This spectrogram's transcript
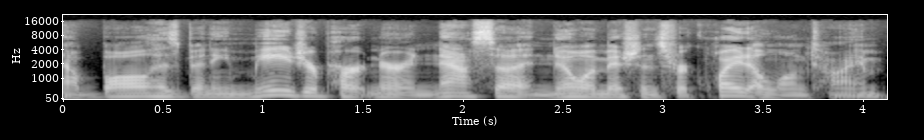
Now, Ball has been a major partner in NASA and NOAA missions for quite a long time.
